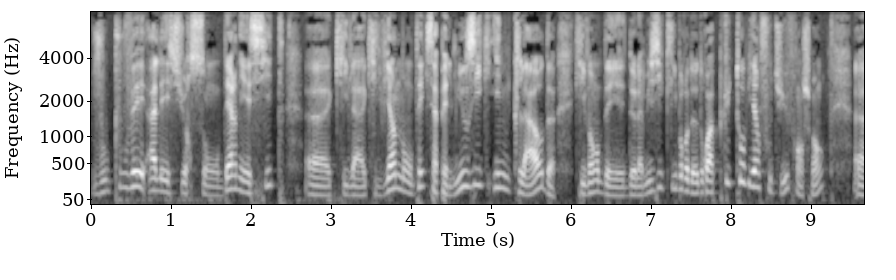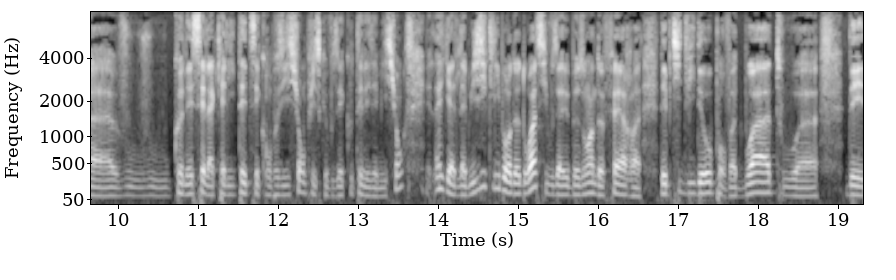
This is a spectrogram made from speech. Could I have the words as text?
vous pouvez aller sur son dernier site qu'il a qu'il vient de monter, qui s'appelle Music in Cloud, qui vend des, de la musique libre de droit plutôt bien foutue, franchement. vous, vous connaissez la qualité de ses compositions puisque vous écoutez les émissions. Là, il y a de la musique libre de droit si vous avez besoin de faire euh, des petites vidéos pour votre boîte ou euh, des,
